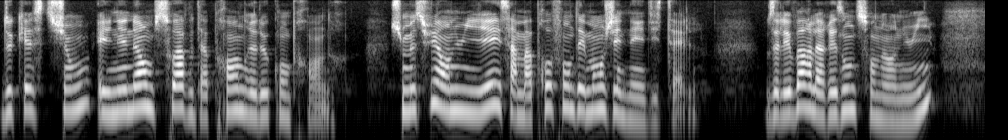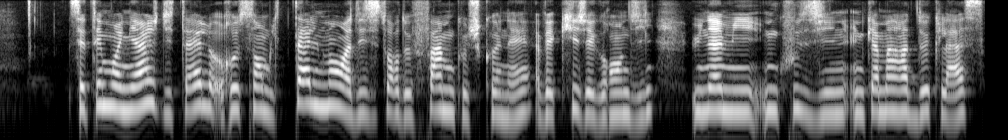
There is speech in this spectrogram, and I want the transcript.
de questions et une énorme soif d'apprendre et de comprendre. Je me suis ennuyée et ça m'a profondément gênée, dit-elle. Vous allez voir la raison de son ennui. Ces témoignages, dit-elle, ressemblent tellement à des histoires de femmes que je connais, avec qui j'ai grandi, une amie, une cousine, une camarade de classe.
